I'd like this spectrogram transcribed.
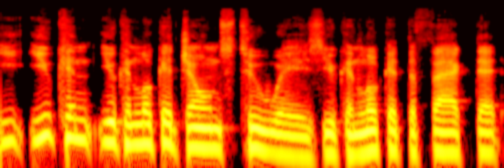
you can you can look at Jones two ways. You can look at the fact that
